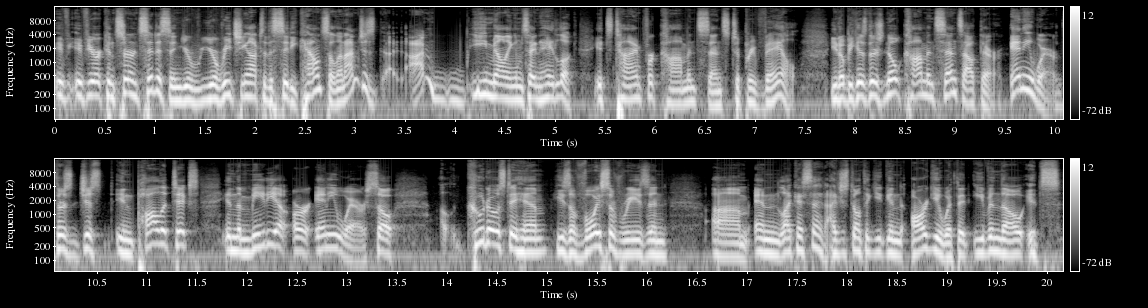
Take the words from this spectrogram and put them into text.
if, if you're a concerned citizen, you're you're reaching out to the city council, and I'm just I'm emailing them saying, hey, look, it's time for common sense to prevail. You know, because there's no common sense out there anywhere. There's just in politics, in the media, or anywhere. So, uh, kudos to him. He's a voice of reason. Um, and like I said, I just don't think you can argue with it, even though it's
